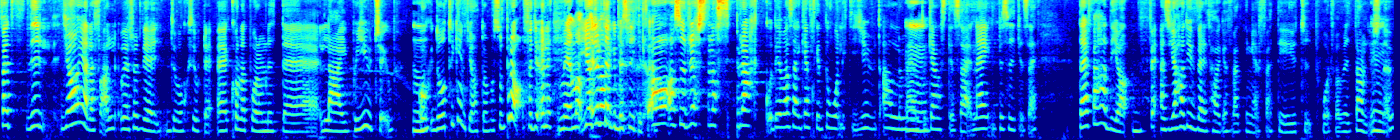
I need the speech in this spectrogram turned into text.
För att vi, jag i alla fall, och jag tror att vi har, du har också gjort det, eh, kollat på dem lite live på Youtube. Och då tycker inte jag att de var så bra. För jag, eller, Men man, jag eller man fick att- besvikelse. Ja, alltså rösterna sprack och det var så här ganska dåligt ljud allmänt Mm. och ganska så här, nej, besvikelse. Därför hade jag, alltså jag hade ju väldigt höga förväntningar för att det är ju typ vårt favoritband just Mm. nu.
